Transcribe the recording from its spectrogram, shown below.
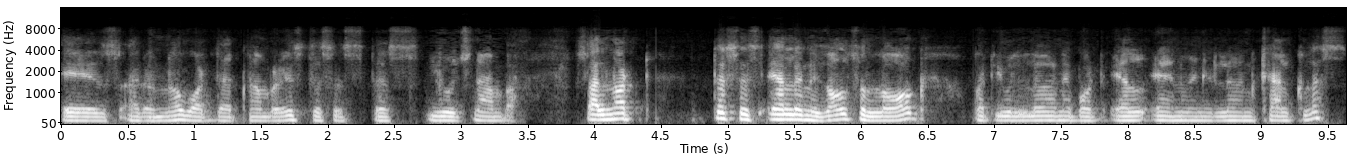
is I don't know what that number is. This is this huge number. So I'll not this is ln is also log but you will learn about ln when you learn calculus.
